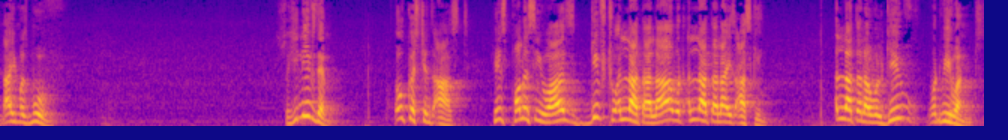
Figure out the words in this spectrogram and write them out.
Now he must move. So he leaves them. No questions asked. His policy was give to Allah Ta'ala what Allah Ta'ala is asking. Allah Ta'ala will give what we want.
